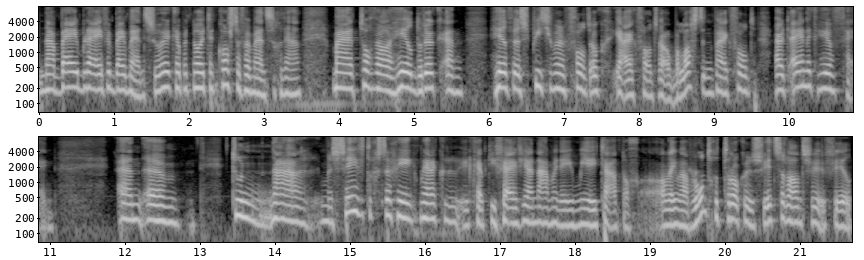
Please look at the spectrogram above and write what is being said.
nabij blijven bij mensen. hoor. Ik heb het nooit ten koste van mensen gedaan. Maar toch wel heel druk en heel veel speechen. Maar ik vond het ook, ja, ik vond het wel belastend. Maar ik vond het uiteindelijk heel fijn. En... Um, toen, na mijn zeventigste, ging ik merken... ik heb die vijf jaar na mijn emeritaat nog alleen maar rondgetrokken. Zwitserland veel.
